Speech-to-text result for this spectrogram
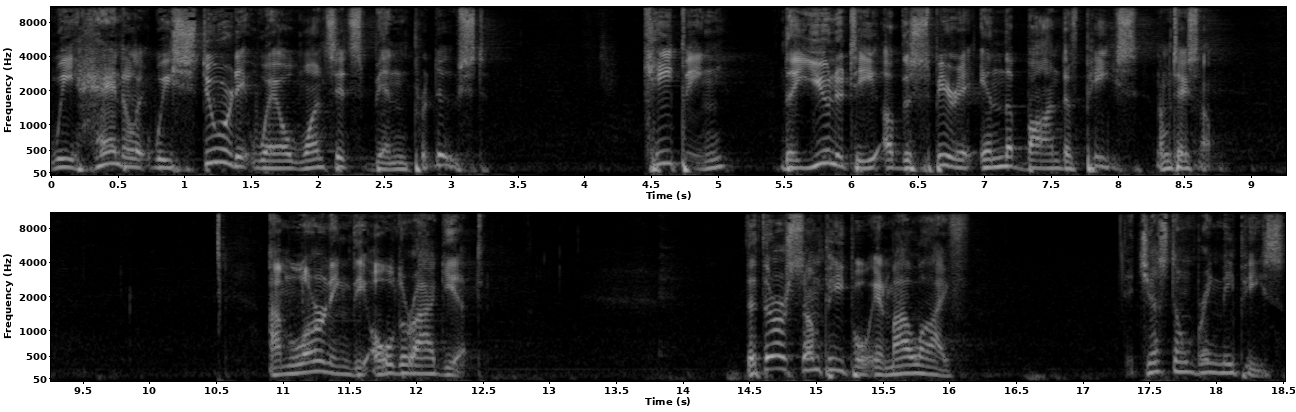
we handle it, we steward it well once it's been produced. Keeping the unity of the Spirit in the bond of peace. Let me tell you something. I'm learning the older I get that there are some people in my life that just don't bring me peace.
